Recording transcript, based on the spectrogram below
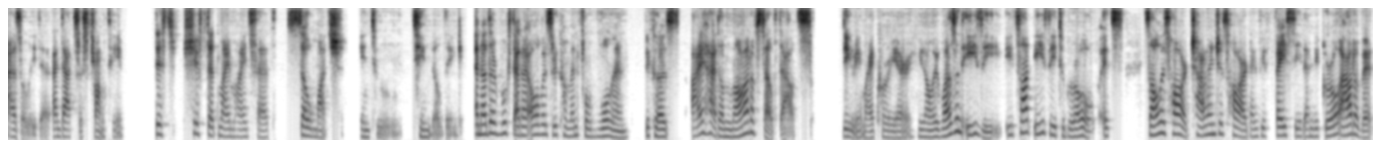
as a leader. And that's a strong team. This shifted my mindset so much into team building. Another book that I always recommend for women because I had a lot of self doubts during my career. You know, it wasn't easy. It's not easy to grow. It's it's always hard. Challenge is hard, and we face it and we grow out of it.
